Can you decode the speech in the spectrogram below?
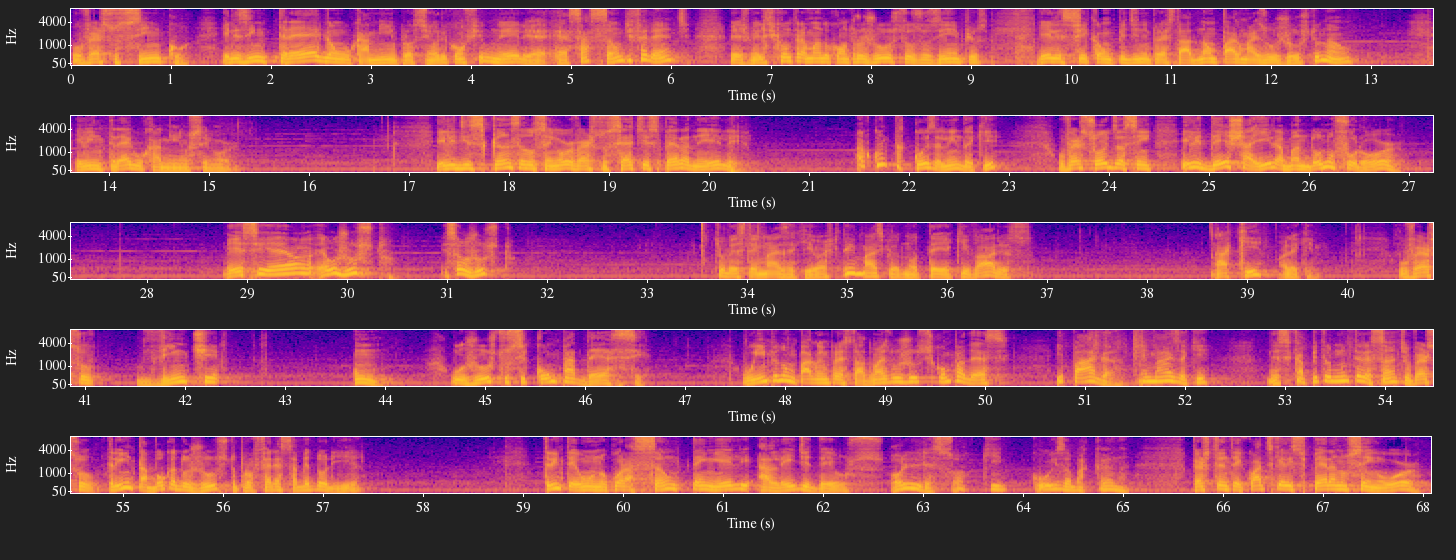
O verso 5, eles entregam o caminho para o Senhor e confiam nele. É essa ação diferente. Vejam, eles ficam tramando contra os justos, os ímpios, eles ficam pedindo emprestado, não pagam, mas o justo não. Ele entrega o caminho ao Senhor. Ele descansa no Senhor, verso 7, e espera nele. Olha quanta coisa linda aqui. O verso 8 diz assim: Ele deixa ir, abandona o furor. Esse é, é o justo. Esse é o justo. Deixa eu ver se tem mais aqui. Eu acho que tem mais que eu notei aqui, vários. Aqui, olha aqui. O verso 20 um, o justo se compadece. O ímpio não paga o emprestado, mas o justo se compadece e paga. Tem mais aqui. Nesse capítulo muito interessante, o verso 30, a boca do justo profere a sabedoria. 31, no coração tem ele a lei de Deus. Olha só que coisa bacana. Verso 34 diz que ele espera no Senhor.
